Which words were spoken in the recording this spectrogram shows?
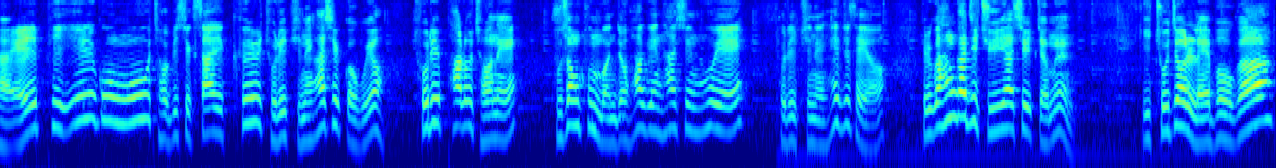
자, LP105 접이식 사이클 조립 진행하실 거고요. 조립 하루 전에 구성품 먼저 확인하신 후에 조립 진행해 주세요. 그리고 한 가지 주의하실 점은 이 조절 레버가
